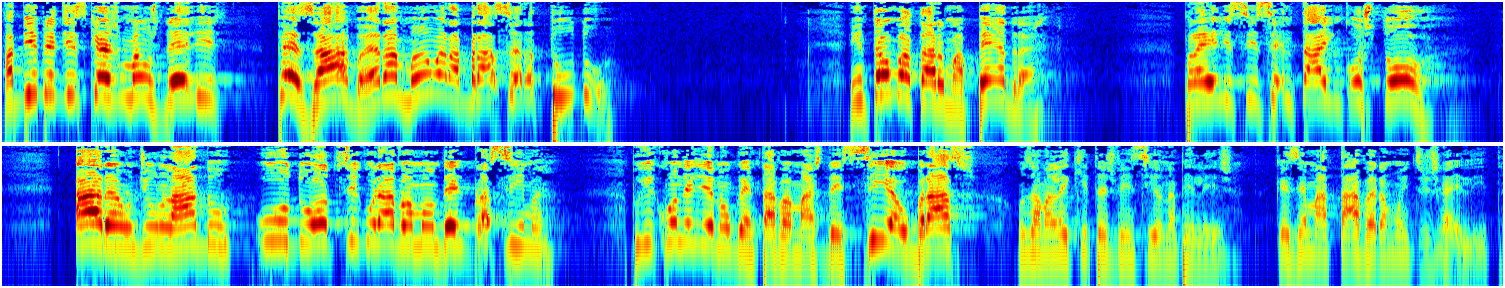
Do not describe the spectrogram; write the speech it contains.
A Bíblia diz que as mãos dele pesavam, era mão, era braço, era tudo. Então botaram uma pedra para ele se sentar, encostou. Arão de um lado, o do outro segurava a mão dele para cima. Porque quando ele não aguentava mais, descia o braço, os amalequitas venciam na peleja. Quer dizer, matava, era muito israelita.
